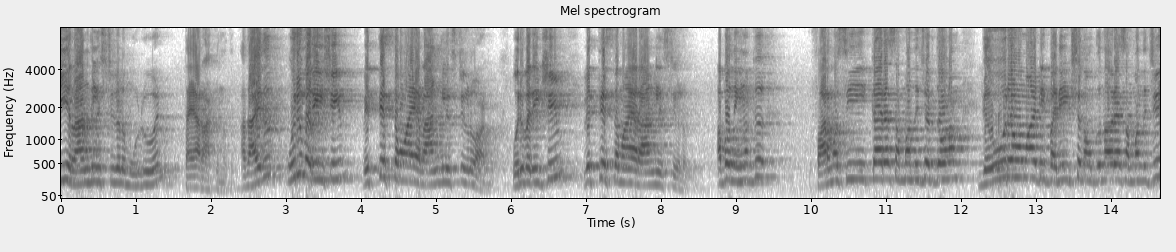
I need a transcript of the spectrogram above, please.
ഈ റാങ്ക് ലിസ്റ്റുകൾ മുഴുവൻ തയ്യാറാക്കുന്നത്. അതായത് ഒരു പരീക്ഷയും വ്യത്യസ്തമായ റാങ്ക് ലിസ്റ്റുകളുമാണ്. ഒരു പരീക്ഷയും വ്യത്യസ്തമായ റാങ്ക് ലിസ്റ്റുകളും. അപ്പോൾ നിങ്ങൾക്ക് ഫാർമസിക്കാരെ സംബന്ധിച്ചിടത്തോളം ഗൗരവമായിട്ട് ഈ പരീക്ഷ നോക്കുന്നവരെ സംബന്ധിച്ച്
